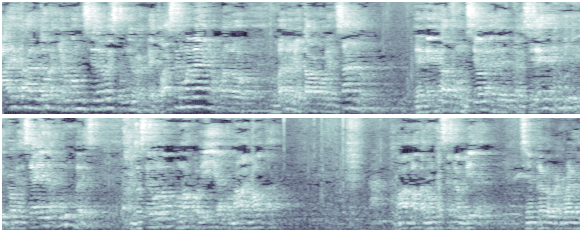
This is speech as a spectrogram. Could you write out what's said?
A estas alturas yo considero eso un irrespeto. Hace nueve años, cuando bueno, yo estaba comenzando en estas funciones de presidente y comencé a ir a cumbres, entonces uno, uno tomaba nota. Tomaba nota, nunca se me olvida. Siempre lo recuerdo.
